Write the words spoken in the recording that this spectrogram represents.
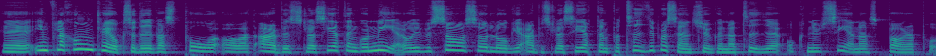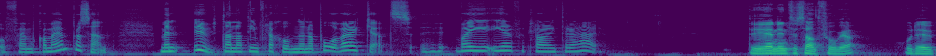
Eh, inflation kan ju också drivas på av att arbetslösheten går ner och i USA så låg ju arbetslösheten på 10% 2010 och nu senast bara på 5,1% Men utan att inflationen har påverkats. Vad är er förklaring till det här? Det är en intressant fråga. Och det,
